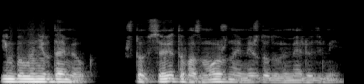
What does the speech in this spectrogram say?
Им было невдомек, что все это возможно между двумя людьми.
